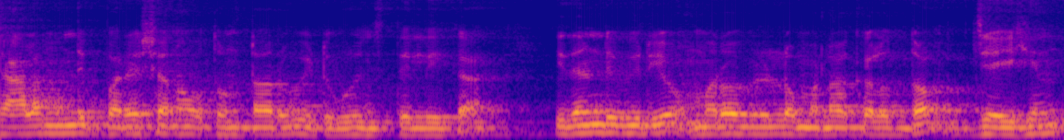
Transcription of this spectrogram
చాలామంది పరేషాన్ అవుతుంటారు వీటి గురించి తెలియక. ఇదండి వీడియో. మరో వీడియోలో మరలా కలుద్దాం. జై హింద్.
